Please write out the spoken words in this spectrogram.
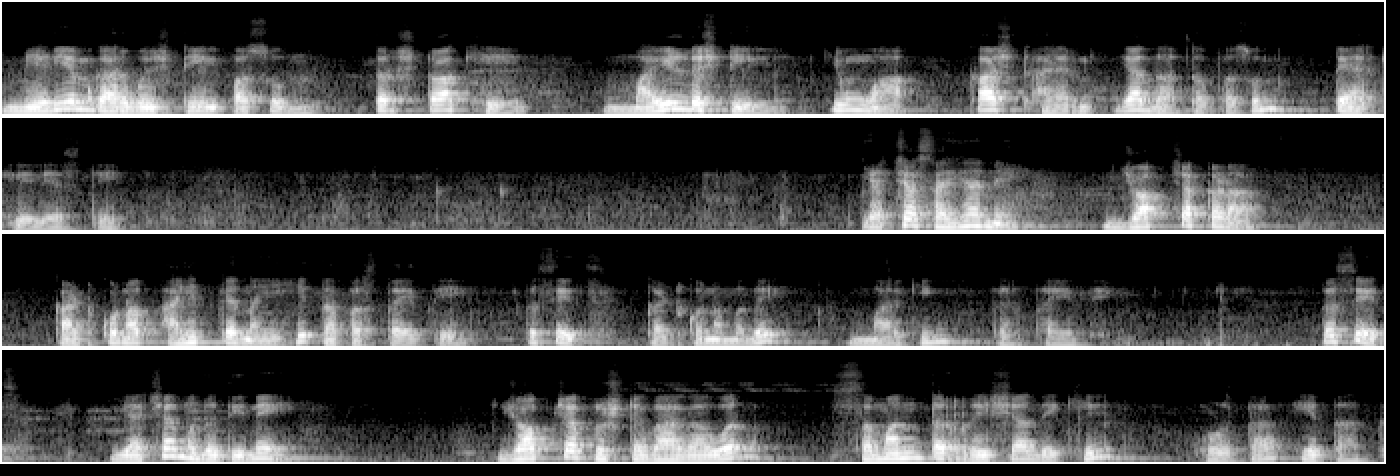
मेडियम कार्बन स्टीलपासून तर स्टॉक हे माइल्ड स्टील किंवा कास्ट आयर्न या धातूपासून तयार केलेले असते. याच्या साह्याने जॉबच्या कडा काटकोनात आहेत का नाही हे तपासता येते. तसेच काटकोनामध्ये मार्किंग करता येते. तसेच याच्या मदतीने जॉबच्या पृष्ठभागावर समांतर रेषा देखील ओळता येतात.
